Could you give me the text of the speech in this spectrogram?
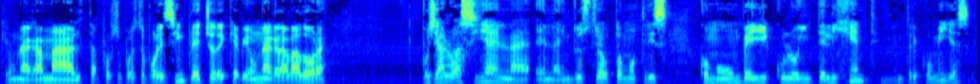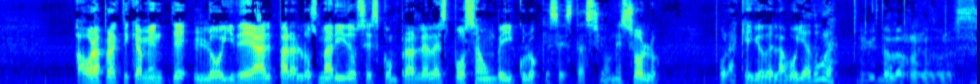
que era una gama alta, por supuesto, por el simple hecho de que había una grabadora, pues ya lo hacía en la, en la industria automotriz como un vehículo inteligente, entre comillas. Ahora prácticamente lo ideal para los maridos es comprarle a la esposa un vehículo que se estacione solo por aquello de la bolladura. Evitar ¿no? las rolladuras.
